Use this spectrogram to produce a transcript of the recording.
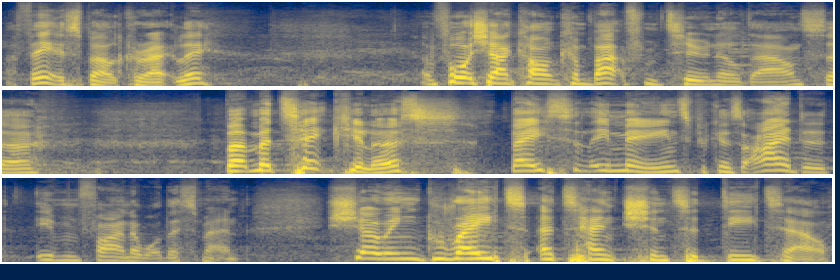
I think it's spelled correctly. Unfortunately, I can't come back from 2 0 down, so. But meticulous basically means, because I didn't even find out what this meant, showing great attention to detail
